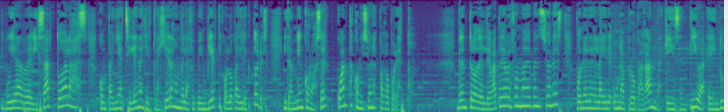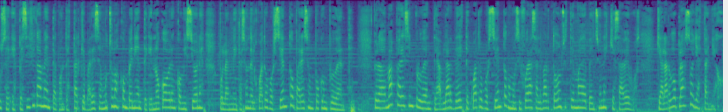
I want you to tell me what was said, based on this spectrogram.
y pudiera revisar todas las compañías chilenas y extranjeras donde la AFP invierte y coloca directores, y también conocer cuántas comisiones paga por esto dentro del debate de reforma de pensiones, poner en el aire una propaganda que incentiva e induce específicamente a contestar que parece mucho más conveniente que no cobren comisiones por la administración del 4% parece un poco imprudente. Pero además parece imprudente hablar de este 4% como si fuera a salvar todo un sistema de pensiones que sabemos que a largo plazo ya está añejo.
